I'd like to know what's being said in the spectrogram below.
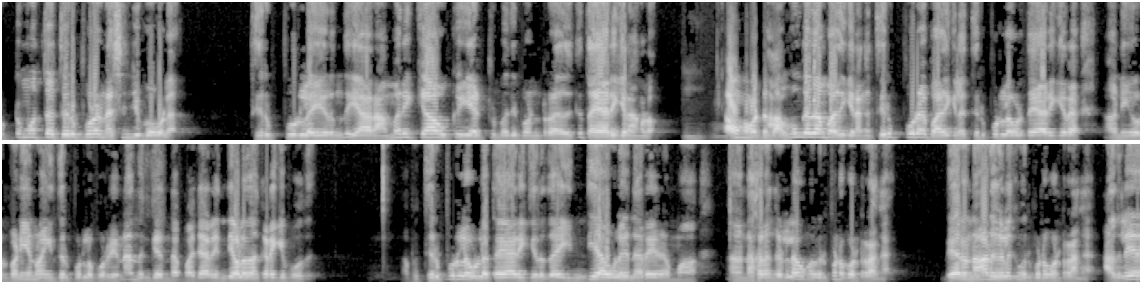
ஒட்டுமொத்த திருப்பூரை நசிஞ்சு போகல. திருப்பூரில் இருந்து யார் அமெரிக்காவுக்கு ஏற்றுமதி பண்ணுறதுக்கு தயாரிக்கிறாங்களோ. அவங்க மட்டும் அவங்க தான் பாதிக்கிறாங்க. திருப்பூரே பாதிக்கல. திருப்பூர்ல ஒரு தயாரிக்கிற நீங்க ஒரு பனியன் வாங்கி திருப்பூர்ல போடுறீங்கன்னா இங்க இந்த பஜார் இந்தியாவில் தான் கிடைக்க போகுது. அப்போ திருப்பூர்ல உள்ள தயாரிக்கிறத இந்தியாவிலே நிறைய நகரங்கள்ல அவங்க விற்பனை பண்றாங்க. வேற நாடுகளுக்கும் விற்பனை பண்றாங்க. அதுலேயே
